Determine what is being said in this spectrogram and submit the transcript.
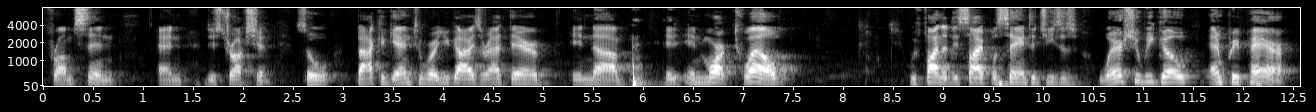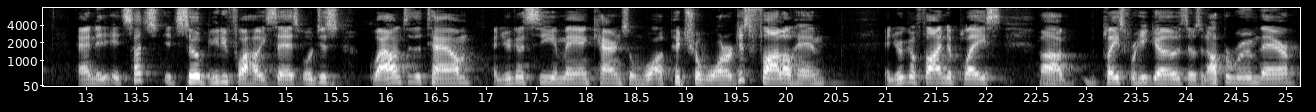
from sin and destruction. So back again to where you guys are at there in, uh, in Mark 12, we find the disciples saying to Jesus, where should we go and prepare? And it's such, it's so beautiful how he says, well, just go out into the town and you're going to see a man carrying some a pitcher of water. Just follow him, and you're going to find a place, uh, the place where he goes. There's an upper room there.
